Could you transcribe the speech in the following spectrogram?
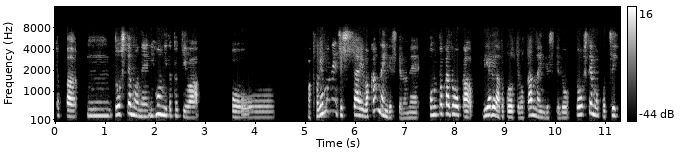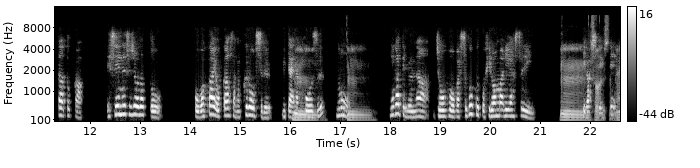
やっぱ、うーん、どうしてもね、日本にいた時は、こう、まあこれもね、実際わかんないんですけどね、本当かどうかリアルなところってわかんないんですけど、どうしてもこうツイッターとか SNS 上だと、こう若いお母さんが苦労するみたいうな構図のん。ネガティブな情報がすごくこう広まりやすいうん。気がしていて。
